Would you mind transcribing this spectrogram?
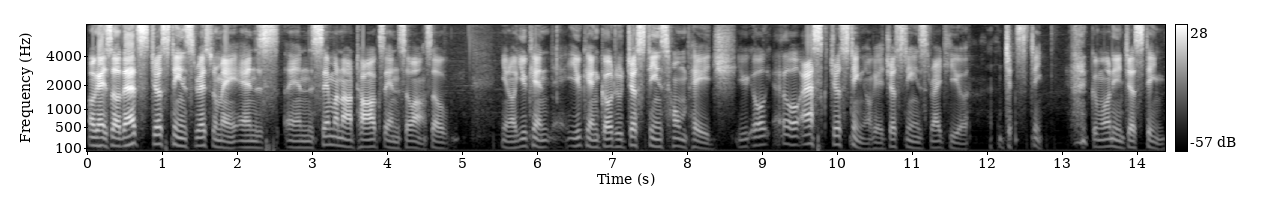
Okay, so that's Justin's resume and and seminar talks and so on. So, you know, you can you can go to Justin's homepage. You oh, oh, ask Justin. Okay, Justin is right here. Justin, good morning, Justin.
